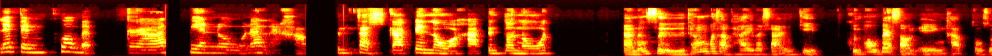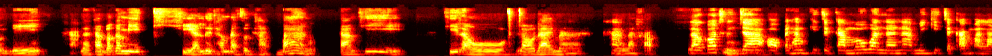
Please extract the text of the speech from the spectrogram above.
เล่นเป็นพวกแบบการ์ดเปียโนนั่นแหละครับเป็น flashcard เปียโนอะค่ะ เป็นตัวโน้ตอ่านหนังสือทั้งภาษาไทยภาษาอังกฤษ คุณพ่อคุณแม่สอนเองครับ ตรงส่วนนี้ค่ะ นะครับ แล้วก็มีเขียนหรือทำแบบฝึกหัดบ้างตามที่ที่เราเราได้มาค่ะนั่นแหละครับ แล้วก็ถึงอืมจะออกไปทำกิจกรรมว่าวันนั้นน่ะมีกิจกรรมอะไร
